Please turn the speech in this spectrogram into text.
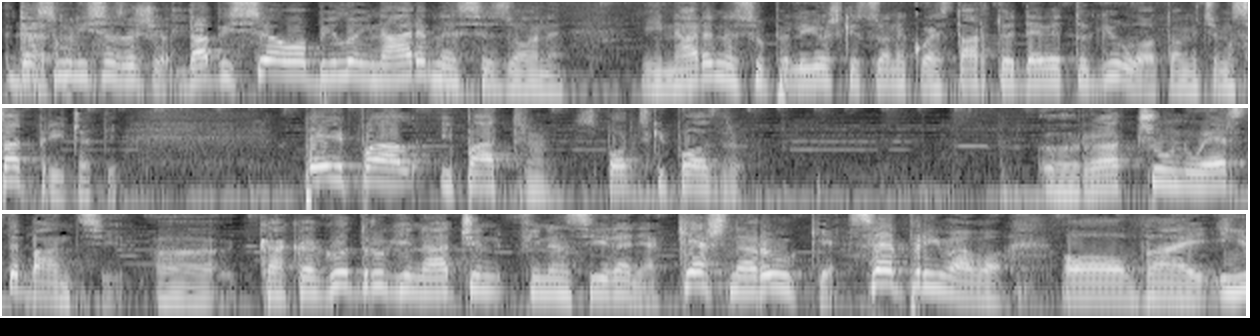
Da samo nisam završio. Da bi sve ovo bilo i naredne sezone i naredne superligaške sezone koja startuje 9. jula, o tome ćemo sad pričati. Paypal i Patreon, sportski pozdrav. Račun u Erste banci, uh, kakav god drugi način finansiranja, keš na ruke, sve primamo, ovaj, ili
